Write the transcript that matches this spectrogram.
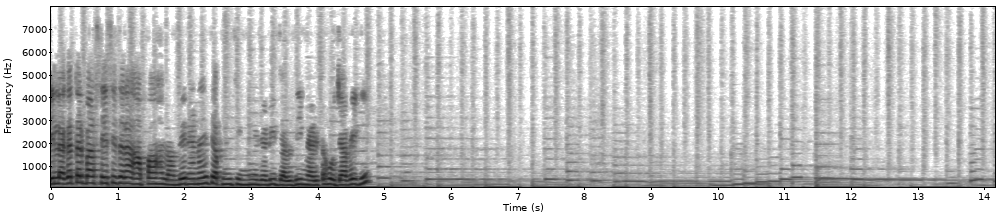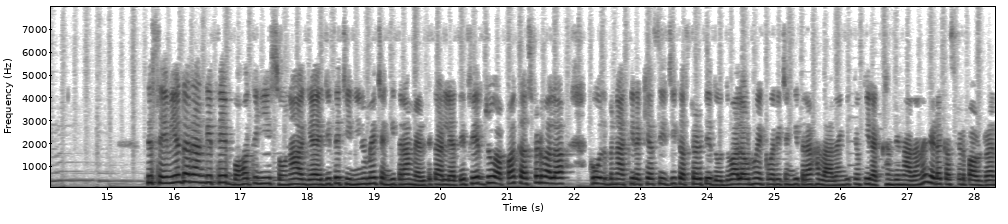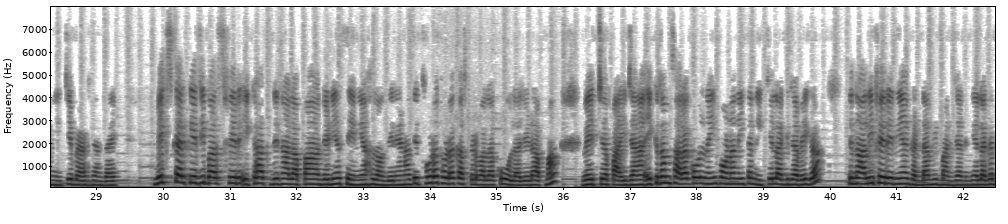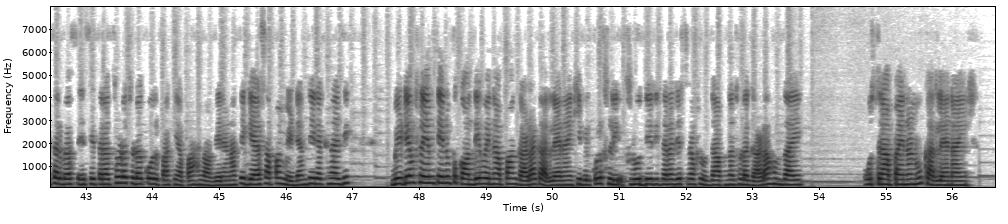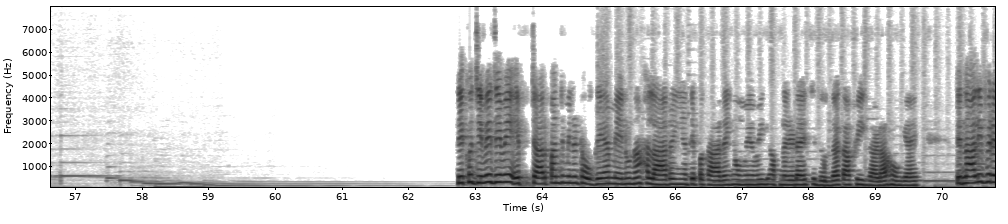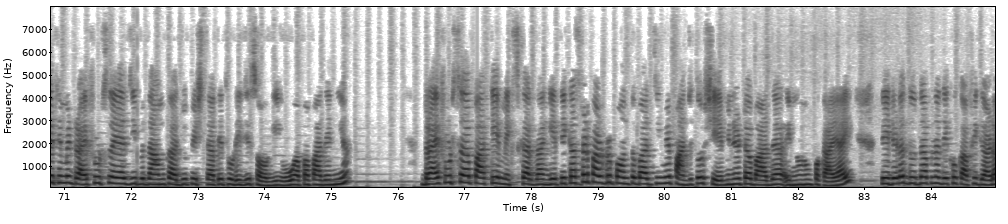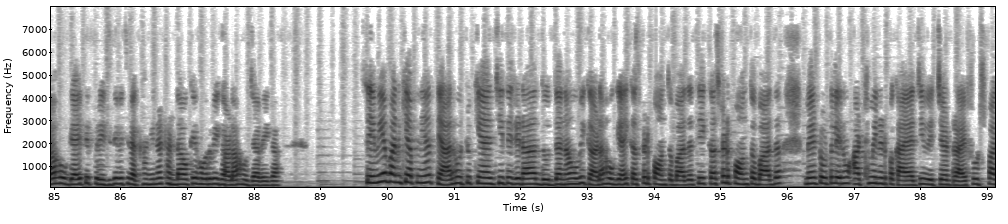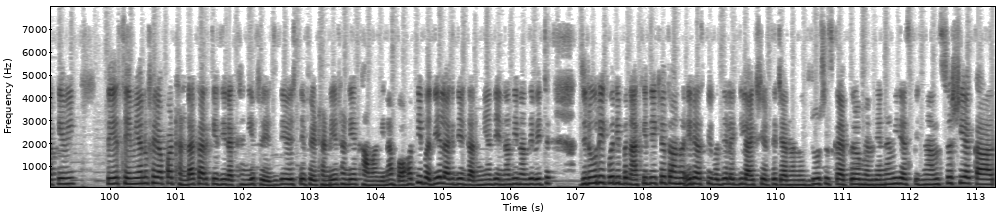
ਤੇ ਲਗਾਤਾਰ ਬਸ ਇਸੇ ਤਰ੍ਹਾਂ ਆਪਾਂ ਹਿਲਾਉਂਦੇ ਰਹਿਣਾ ਹੈ ਤੇ ਆਪਣੀ ਚੀਨੀ ਹੈ ਜਿਹੜੀ ਜਲਦੀ ਮੈਲਟ ਹੋ ਜਾਵੇਗੀ। ਤੇ ਸੇਵੀਆਂ ਦਾ ਰੰਗ ਇੱਥੇ ਬਹੁਤ ਹੀ ਸੋਹਣਾ ਆ ਗਿਆ ਹੈ ਜੀ ਤੇ ਚੀਨੀ ਨੂੰ ਮੈਂ ਚੰਗੀ ਤਰ੍ਹਾਂ ਮੈਲਟ ਕਰ ਲਿਆ ਤੇ ਫਿਰ ਜੋ ਆਪਾਂ ਕਸਟਰਡ ਵਾਲਾ ਘੋਲ ਬਣਾ ਕੇ ਰੱਖਿਆ ਸੀ ਜੀ ਕਸਟਰਡ ਤੇ ਦੁੱਧ ਵਾਲਾ, ਉਹਨੂੰ ਇੱਕ ਵਾਰੀ ਚੰਗੀ ਤਰ੍ਹਾਂ ਹਿਲਾ ਲਾਂਗੇ ਕਿਉਂਕਿ ਰੱਖਣ ਦੇ ਨਾਲ ਨਾ ਜਿਹੜਾ ਕਸਟਰਡ ਪਾਊਡਰ ਆ, ਨੀਚੇ ਬੈਠ ਜਾਂਦਾ ਹੈ। ਮਿਕਸ ਕਰਕੇ ਜੀ ਬਸ ਫਿਰ ਇੱਕ ਹੱਥ ਦੇ ਨਾਲ ਆਪਾਂ ਜਿਹੜੀਆਂ ਸੇਵੀਆਂ ਹਿਲਾਉਂਦੇ ਰਹਿਣਾ ਤੇ ਥੋੜਾ ਥੋੜਾ ਕਸਟਰਡ ਵਾਲਾ ਘੋਲ ਆ ਜਿਹੜਾ ਆਪਾਂ ਵਿੱਚ ਪਾਈ ਜਾਣਾ। ਇੱਕਦਮ ਸਾਰਾ ਘੋਲ ਨਹੀਂ ਪਾਉਣਾ, ਨਹੀਂ ਤਾਂ ਨੀਚੇ ਲੱਗ ਜਾਵੇਗਾ ਤੇ ਨਾਲ ਹੀ ਫਿਰ ਇਹਦੀਆਂ ਗੰਢਾਂ ਵੀ ਬਣ ਜਾਣਗੀਆਂ। ਲਗਾਤਾਰ ਬਸ ਇਸੇ ਤਰ੍ਹਾਂ ਥੋੜਾ ਥੋੜਾ ਘੋਲ ਪਾ ਕੇ ਆਪਾਂ ਹਿਲਾਉਂਦੇ ਰਹਿਣਾ ਤੇ ਗੈਸ ਆਪਾਂ ਮੀਡੀਅਮ ਤੇ ਹੀ ਰੱਖਣਾ ਜੀ। ਮੀਡੀਅਮ ਫਲੇਮ ਤੇ ਇਹਨੂੰ ਪਕਾਉਂਦੇ ਹੋਏ ਨਾ ਆਪਾਂ ਗਾੜਾ ਕਰ ਲੈਣਾ ਹੈ ਕਿ ਬਿਲਕੁਲ ਫਲੀ- ਫਲੂਦੇ ਦੀ ਤਰ੍ਹਾਂ ਜਿਸ ਤਰ੍ਹਾਂ ਫਲੂਦਾ ਆਪਣਾ ਥੋੜਾ ਗਾੜਾ ਹੁੰਦਾ ਹੈ, ਉਸ ਤਰ੍ਹਾਂ ਆਪਾਂ ਇਹਨਾਂ ਨੂੰ ਕਰ ਲੈਣਾ ਹੈ। ਦੇਖੋ, ਜਿਵੇਂ ਜਿਵੇਂ ਇਹ 4-5 ਮਿੰਟ ਹੋ ਗਏ ਆ, ਮੈਂ ਇਹਨੂੰ ਨਾ ਹਿਲਾ ਰਹੀ ਹਾਂ ਤੇ ਪਕਾ ਰਹੀ ਹਾਂ, ਉਵੇਂ ਉਵੇਂ ਆਪਣਾ ਜਿਹੜਾ ਇੱਥੇ ਦੁੱਧ ਆ ਕਾਫੀ ਗਾੜਾ ਹੋ ਗਿਆ ਹੈ। ਤੇ ਨਾਲ ਹੀ ਫਿਰ ਇੱਥੇ ਮੈਂ ਡਰਾਈ ਫਰੂਟਸ ਲਿਆ ਜੀ, ਬਦਾਮ, ਕਾਜੂ, ਪਿਸਤਾ ਤੇ ਥੋੜੀ ਜਿਹੀ ਸੌਗੀ, ਉਹ ਆਪਾਂ ਪਾ ਦੇਣੀ ਆ ਡਰਾਈ ਫਰੂਟਸ ਪਾ ਕੇ ਮਿਕਸ ਕਰ ਦਾਂਗੇ ਤੇ ਕਸਟਰਡ ਪਾਊਡਰ ਪਾਉਣ ਤੋਂ ਬਾਅਦ ਜੀ ਮੈਂ 5 ਤੋਂ 6 ਮਿੰਟ ਬਾਅਦ ਇਹਨਾਂ ਨੂੰ ਪਕਾਇਆ ਹੈ ਤੇ ਜਿਹੜਾ ਦੁੱਧ ਆਪਣਾ ਦੇਖੋ, ਕਾਫੀ ਗਾੜਾ ਹੋ ਗਿਆ ਹੈ ਤੇ ਫ੍ਰਿਜ ਦੇ ਵਿੱਚ ਰੱਖਾਂਗੇ ਨਾ, ਠੰਡਾ ਹੋ ਕੇ ਹੋਰ ਵੀ ਗਾੜਾ ਹੋ ਜਾਵੇਗਾ। ਸੇਵੀਆਂ ਬਣ ਕੇ ਆਪਣੀਆਂ ਤਿਆਰ ਹੋ ਚੁੱਕੀਆਂ ਜੀ ਤੇ ਜਿਹੜਾ ਦੁੱਧ ਹੈ ਨਾ, ਉਹ ਵੀ ਗਾੜਾ ਹੋ ਗਿਆ ਹੈ ਕਸਟਰਡ ਪਾਉਣ ਤੋਂ ਬਾਅਦ ਤੇ ਕਸਟਰਡ ਪਾਉਣ ਤੋਂ ਬਾਅਦ ਮੈਂ ਟੋਟਲ ਇਹਨੂੰ 8 ਮਿੰਟ ਪਕਾਇਆ ਜੀ, ਵਿੱਚ ਡਰਾਈ ਫਰੂਟਸ ਪਾ ਕੇ ਵੀ ਤੇ ਸੇਵੀਆਂ ਨੂੰ ਫਿਰ ਆਪਾਂ ਠੰਡਾ ਕਰਕੇ ਜੀ ਰੱਖਾਂਗੇ ਫ੍ਰਿਜ ਦੇ ਵਿੱਚ ਤੇ ਫਿਰ ਠੰਡੀਆਂ ਠੰਡੀਆਂ ਖਾਵਾਂਗੇ ਨਾ, ਬਹੁਤ ਹੀ ਵਧੀਆ ਲੱਗਦੀਆਂ ਗਰਮੀਆਂ ਦੇ ਇਹਨਾਂ ਦਿਨਾਂ ਦੇ ਵਿੱਚ। ਜਰੂਰ ਇੱਕ ਵਾਰੀ ਬਣਾ ਕੇ ਦੇਖਿਓ ਤੁਹਾਨੂੰ ਇਹ ਰੈਸਪੀ ਵਧੀਆ ਲੱਗੀ ਲਾਈਕ ਸ਼ੇਅਰ ਤੇ ਚੈਨਲ ਨੂੰ ਜਰੂਰ ਸਬਸਕ੍ਰਾਈਬ ਕਰੋ, ਮਿਲਦੇ ਹਾਂ ਨਵੀਂ ਰੈਸਪੀ ਦੇ ਨਾਲ। ਸਤਿ ਸ਼੍ਰੀ ਅਕਾਲ।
